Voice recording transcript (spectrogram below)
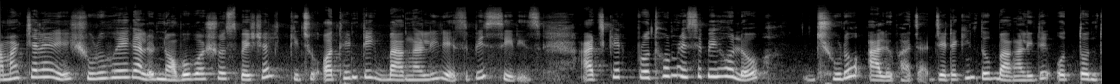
আমার চ্যানেলে শুরু হয়ে গেল নববর্ষ স্পেশাল কিছু অথেন্টিক বাঙালি রেসিপির সিরিজ। আজকের প্রথম রেসিপি হলো ঝুড়ো আলু ভাজা, যেটা কিন্তু বাঙালিদের অত্যন্ত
